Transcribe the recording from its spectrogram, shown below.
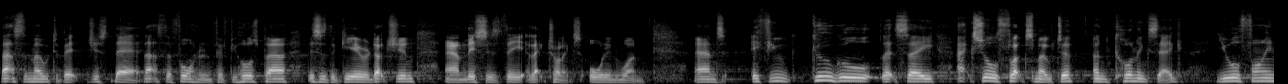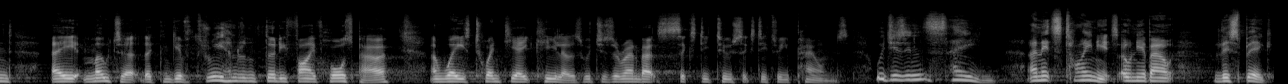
that's the motor bit just there. That's the 450 horsepower. This is the gear reduction, and this is the electronics all in one. And if you Google, let's say, axial flux motor and Koenigsegg, you will find a motor that can give 335 horsepower and weighs 28 kilos, which is around about 62, 63 pounds, which is insane. And it's tiny, it's only about this big.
